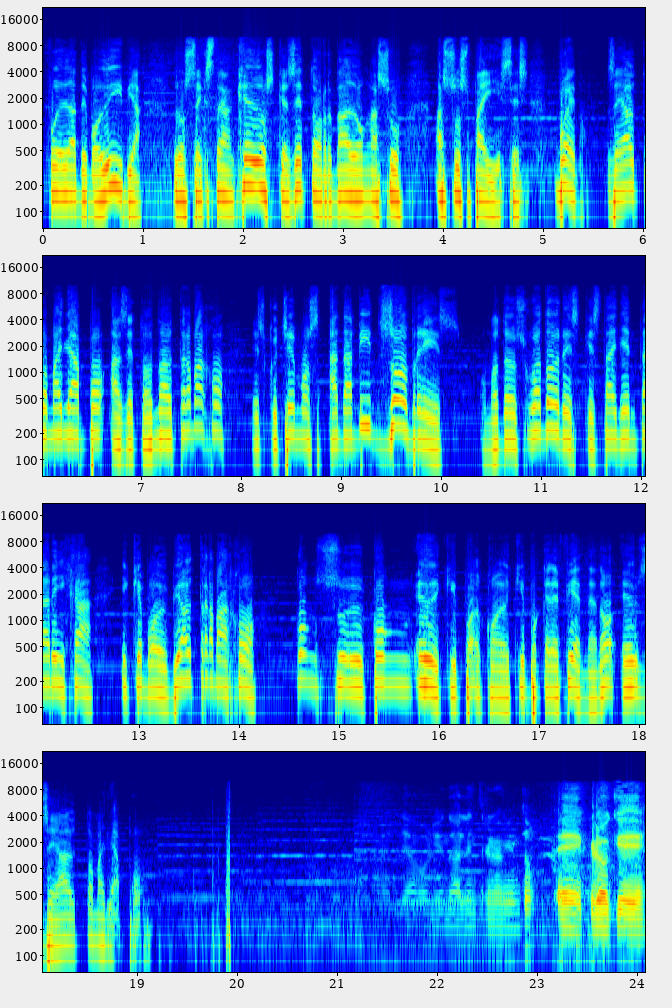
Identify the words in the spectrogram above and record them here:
fuera de Bolivia, los extranjeros que retornaron a, su, a sus países. Bueno, Real Tomayapo ha retornado al trabajo. Escuchemos a David Zobres, uno de los jugadores que está allá en Tarija y que volvió al trabajo con, su, con, el, equipo, con el equipo que defiende, ¿no? El Real Tomayapo. Ya volviendo al entrenamiento, eh, creo que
